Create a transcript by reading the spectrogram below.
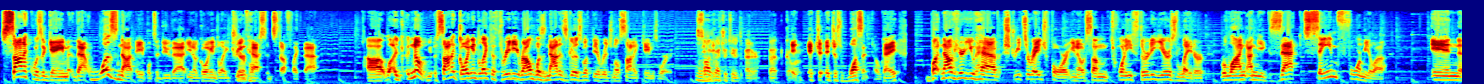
Sonic was a game that was not able to do that, you know, going into like Dreamcast and stuff like that. Uh, well, no, Sonic going into like the 3D realm was not as good as what the original Sonic games were. Sonic Adventure 2 is better, but go It, on. it, it just wasn't, okay? But now here you have Streets of Rage 4, you know, some 20, 30 years later, relying on the exact same formula in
